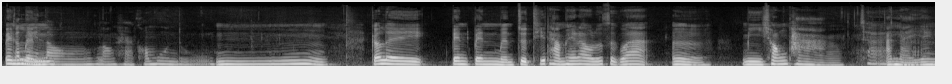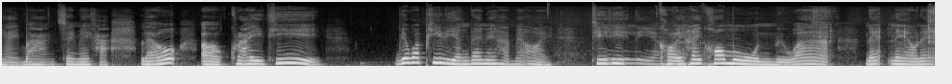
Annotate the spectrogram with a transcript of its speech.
เป็นก็เหเลมือยนลองลองหาข้อมูลดู อืมก็เลยเป็นเป็นเหมือนจุดที่ทำให้เรารู้สึกว่า เออมีช่องทางใช่อันไหนยังไงบ้างใช่ไหมคะ แล้วเอ่อใครที่เรียกว่าพี่เลี้ยงได้ไหมคะแม่อ้อย ที่ที่พี่เลี้งคอยให้ข้อมูลหรือว่า แนะแนวแนะ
